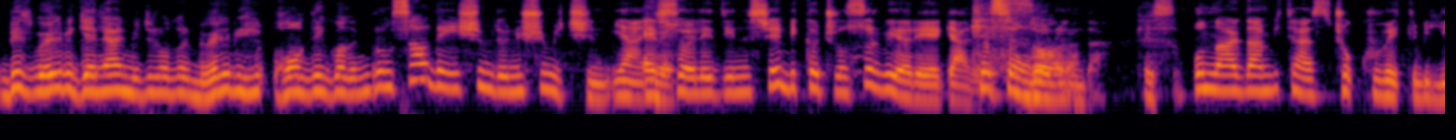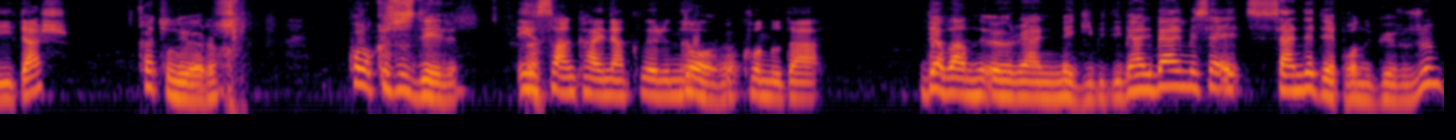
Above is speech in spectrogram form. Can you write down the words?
biz böyle bir genel müdür olur, böyle bir holding olur. Kurumsal değişim dönüşüm için yani Evet. söylediğiniz şey birkaç unsur bir araya gelmesi Kesin zorunda. Kesin. Bunlardan bir tanesi çok kuvvetli bir lider. Katılıyorum. Korkusuz diyelim. İnsan kaynaklarını Doğru. bu konuda devamlı öğrenme gibi değil. Yani ben mesela sende de hep onu görürüm.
